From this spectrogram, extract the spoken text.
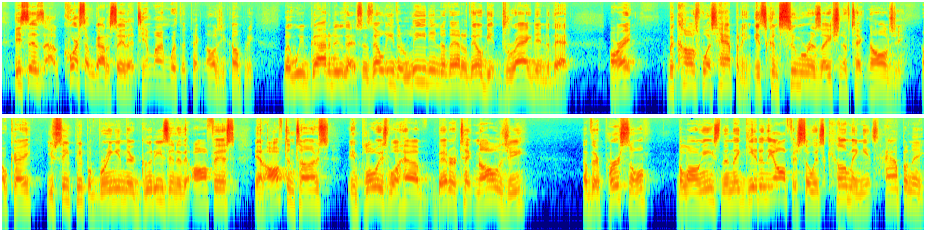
he says, Of course I've got to say that, Tim. I'm with a technology company. But we've got to do that. He says they'll either lead into that or they'll get dragged into that. All right? Because what's happening? It's consumerization of technology, okay? You see people bringing their goodies into the office, and oftentimes employees will have better technology of their personal belongings than they get in the office. So it's coming, it's happening,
